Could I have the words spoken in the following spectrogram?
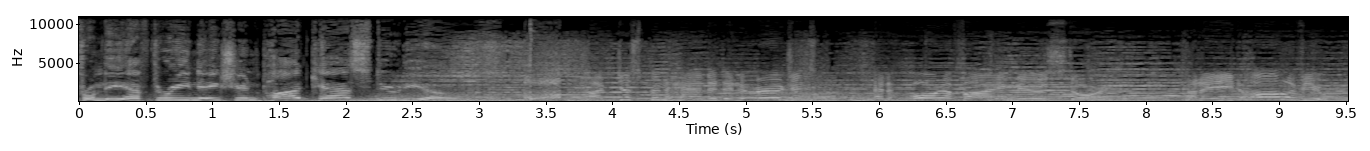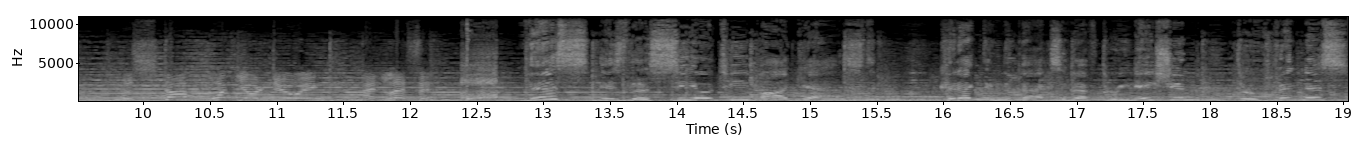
From the F3 Nation Podcast Studios. I've just been handed an urgent and horrifying news story. And I need all of you to stop what you're doing and listen. This is the COT Podcast, connecting the packs of F3 Nation through fitness,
